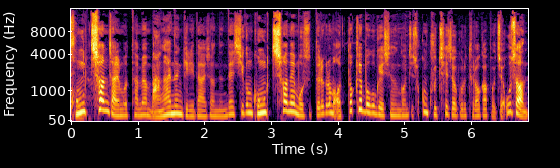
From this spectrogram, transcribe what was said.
공천 잘못하면 망하는 길이다 하셨는데 지금 공천의 모습들을 그럼 어떻게 보고 계시는 건지 조금 구체적으로 들어가 보죠. 우선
